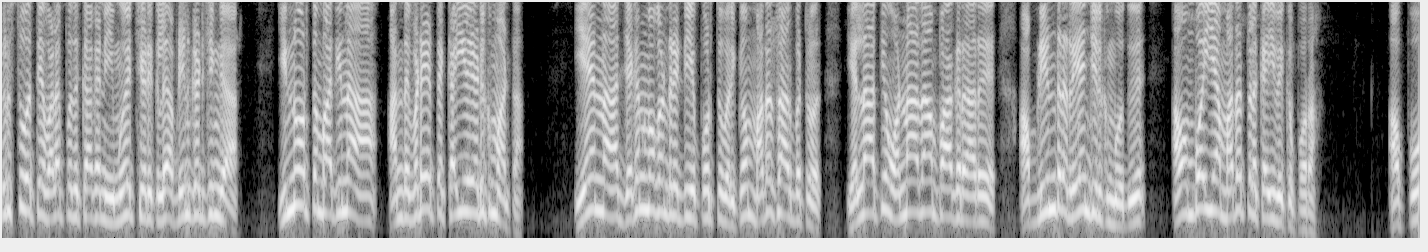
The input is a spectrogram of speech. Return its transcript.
கிறிஸ்துவத்தை வளர்ப்பதற்காக நீ முயற்சி எடுக்கல அப்படின்னு கிடைச்சிங்க. இன்னொருத்தன் பாத்தீங்கன்னா அந்த விடயத்தை கையில எடுக்க மாட்டான். ஏன்னா ஜெகன்மோகன் ரெட்டியை பொறுத்த வரைக்கும் மதசார்பற்றவர் எல்லாத்தையும் ஒன்னாதான் பாக்குறாரு அப்படின்ற ரேஞ்ச் இருக்கும்போது அவன் போய் என் மதத்துல கை வைக்க போறான். அப்போ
